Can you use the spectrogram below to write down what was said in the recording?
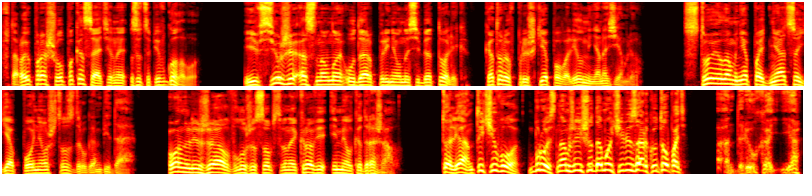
второй прошел по касательной, зацепив голову. И все же основной удар принял на себя Толик, который в прыжке повалил меня на землю. Стоило мне подняться, я понял, что с другом беда. Он лежал в луже собственной крови и мелко дрожал. «Толян, ты чего? Брось, нам же еще домой через арку топать!» «Андрюха, я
